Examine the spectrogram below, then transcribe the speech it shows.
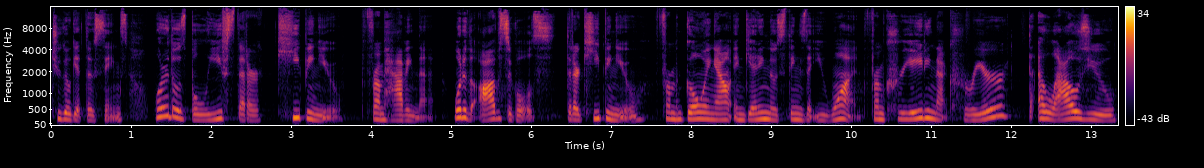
to go get those things. What are those beliefs that are keeping you from having that? What are the obstacles that are keeping you from going out and getting those things that you want, from creating that career that allows you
